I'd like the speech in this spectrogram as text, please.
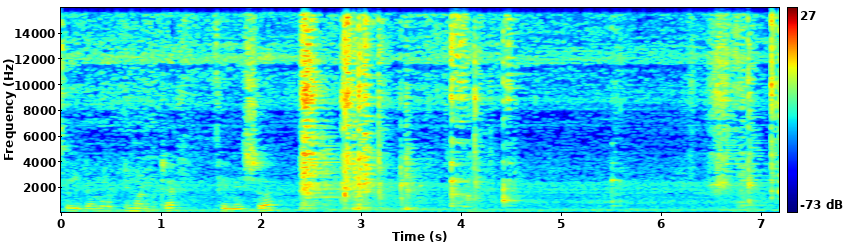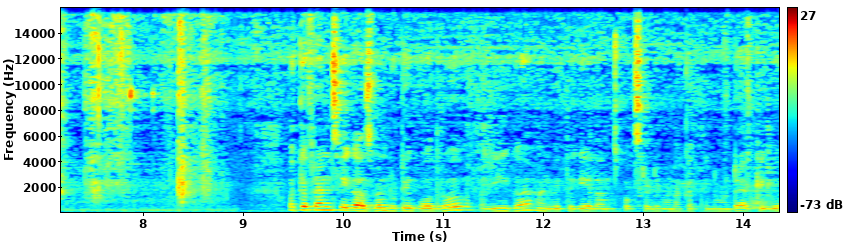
ಸೊ ಈಗ ರೊಟ್ಟಿ ಮಾಡಿಬಿಟ್ರೆ ಫಿನಿಶ್ ಓಕೆ ಫ್ರೆಂಡ್ಸ್ ಈಗ ಹಸ್ಬೆಂಡ್ ಡ್ಯೂಟಿಗೆ ಹೋದ್ರು. ಈಗ ಅನ್ವಿತೆಗೆ ಲಂಚ್ ಬಾಕ್ಸ್ ರೆಡಿ ಮಾಡಕತ್ತೀನಿ ನೋಡ್ರಿ. ಅಕ್ಕಿಗೂ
